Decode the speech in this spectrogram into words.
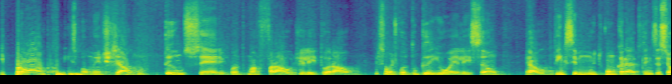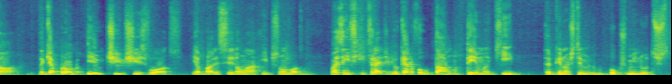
E prova, principalmente de algo tão sério quanto uma fraude eleitoral, principalmente quando tu ganhou a eleição, é algo que tem que ser muito concreto. Tem que dizer assim, ó, daqui a prova, eu tive X votos e apareceram lá Y votos. Mas enfim, Fred, eu quero voltar a um tema aqui, até porque nós temos poucos minutos,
